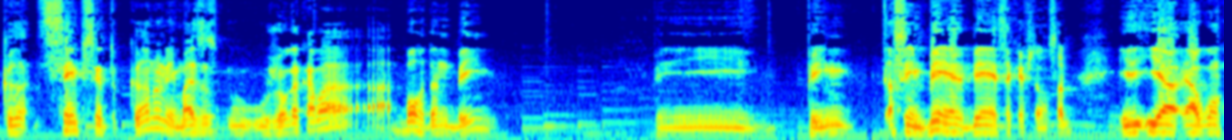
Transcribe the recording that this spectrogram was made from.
100% canon, mas o, o, jogo acaba abordando bem. Bem. Bem. Assim, bem, bem essa questão, sabe? E, e algumas,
